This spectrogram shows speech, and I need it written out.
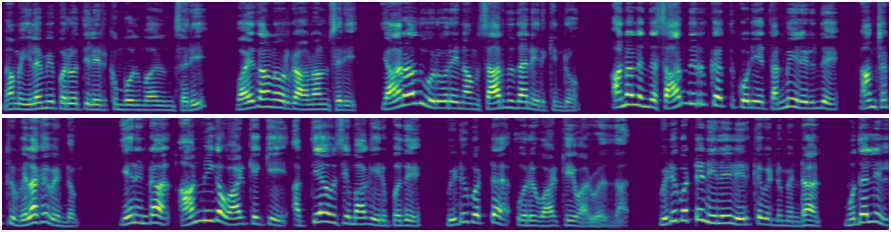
நாம் இளமை பருவத்தில் இருக்கும்போதும் சரி வயதானவர்கள் ஆனாலும் சரி யாராவது ஒருவரை நாம் சார்ந்து தான் இருக்கின்றோம். ஆனால் இந்த சார்ந்திருக்கக்கூடிய தன்மையிலிருந்து நாம் சற்று விலக வேண்டும். ஏனென்றால் ஆன்மீக வாழ்க்கைக்கு அத்தியாவசியமாக இருப்பது விடுபட்ட ஒரு வாழ்க்கை வாழ்வதுதான். விடுபட்ட நிலையில் இருக்க வேண்டும் என்றால் முதலில்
